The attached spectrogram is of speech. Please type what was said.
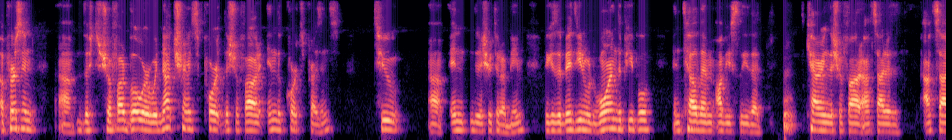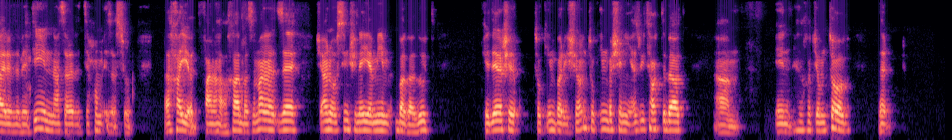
a person uh, the shofar blower would not transport the shofar in the court's presence to uh, in the Reshut Rabim because the Beit Din would warn the people and tell them obviously that carrying the shofar outside of the outside of the Beit Din and outside of the Tihum is asur. הלכה final הלכה, בזמן הזה שאנו עושים שני ימים בגלות, כדרך שתוקעים בראשון, תוקעים בשני. As we talked about um, in Hilchot Yom Tov, that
